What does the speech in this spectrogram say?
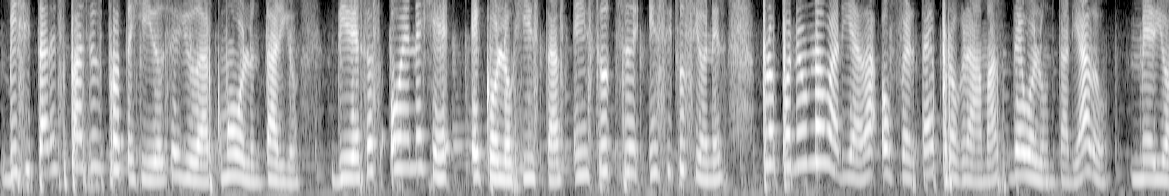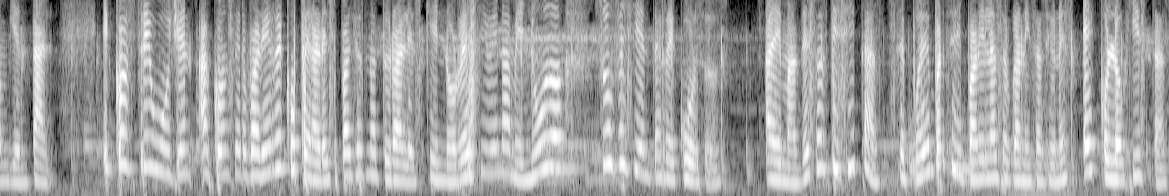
Visitar espacios protegidos y ayudar como voluntario. Diversas ONG, ecologistas e instituciones proponen una variada oferta de programas de voluntariado medioambiental y contribuyen a conservar y recuperar espacios naturales que no reciben a menudo suficientes recursos. Además de estas visitas, se pueden participar en las organizaciones ecologistas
